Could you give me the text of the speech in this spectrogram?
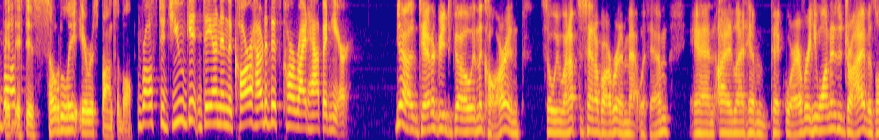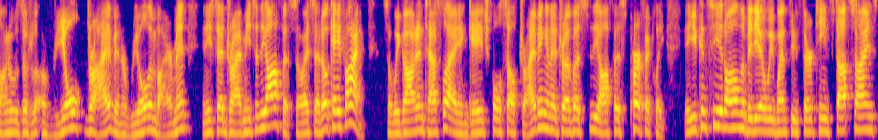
Ross, it, it is totally irresponsible. Ross, did you get Dan in the car? How did this car ride happen here? Yeah, Dan agreed to go in the car, and so we went up to Santa Barbara and met with him and I let him pick wherever he wanted to drive as long as it was a, a, real drive in a real environment. And he said, drive me to the office. So I said, okay, fine. So we got in Tesla, I engaged full self driving, and it drove us to the office perfectly. You can see it all in the video. We went through 13 stop signs,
